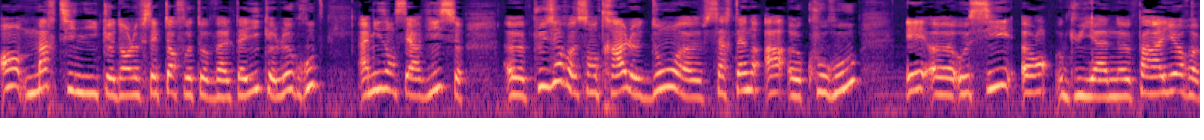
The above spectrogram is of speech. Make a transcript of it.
en Martinique. Dans le secteur photovoltaïque, le groupe a mis en service euh, plusieurs centrales, dont euh, certaines à Kourou et aussi en Guyane. Par ailleurs,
